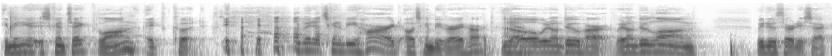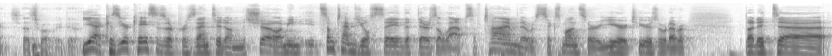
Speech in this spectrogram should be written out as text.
You mean it's going to take long? It could. you mean it's going to be hard? Oh, it's going to be very hard. Oh, we don't do hard. We don't do long. We do 30 seconds. That's what we do. Yeah, because your cases are presented on the show. I mean, it, sometimes you'll say that there's a lapse of time. There was six months or a year or two years or whatever, but it, uh,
